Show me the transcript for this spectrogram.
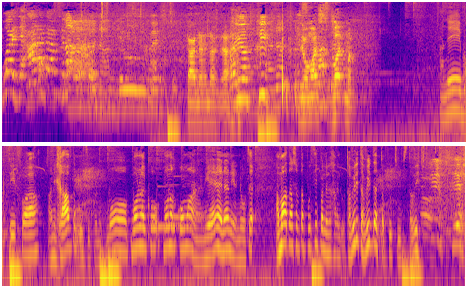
וואי, זה הגב זה ממש בטמן. אני בפיפא, אני חייב את הפוציפ, אני כמו, כמו, נרקו, כמו נרקומן, אני אין, אין לי, אני רוצה... אמרת עכשיו את הפוציפ, אני... תביא לי, תביא לי את הפוציפס, תביא. יש.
